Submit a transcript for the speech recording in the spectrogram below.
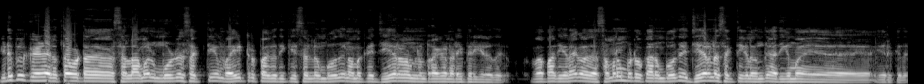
இடுப்பு கீழே ரத்த ஓட்டம் செல்லாமல் முழு சக்தியும் வயிற்று பகுதிக்கு செல்லும்போது நமக்கு ஜீரணம் நன்றாக நடைபெறுகிறது. இப்போ பார்த்தீங்கன்னா சமணம் போட்டு உட்காரும்போது ஜீரண சக்திகள் வந்து அதிகமாக இருக்குது.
